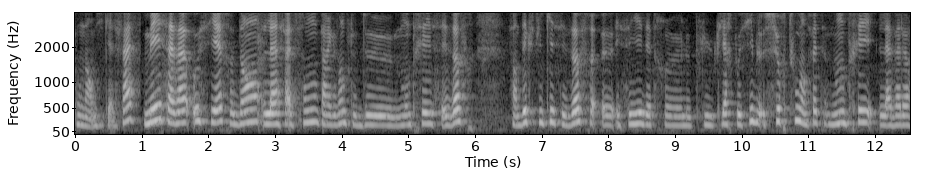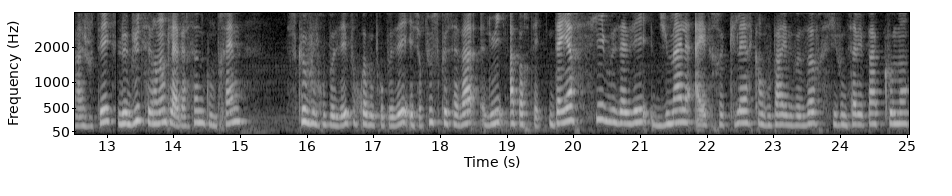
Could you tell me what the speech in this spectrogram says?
qu'on a envie qu'elle fasse. Mais ça va aussi être dans la façon, par exemple, de montrer ses offres enfin d'expliquer ses offres, essayer d'être le plus clair possible, surtout en fait montrer la valeur ajoutée. Le but c'est vraiment que la personne comprenne ce que vous proposez, pourquoi vous le proposez et surtout ce que ça va lui apporter. D'ailleurs, si vous avez du mal à être clair quand vous parlez de vos offres, si vous ne savez pas comment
